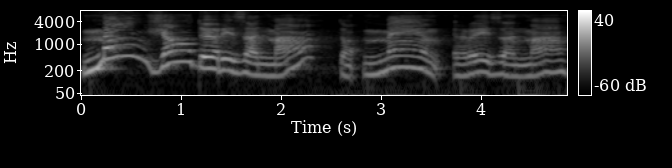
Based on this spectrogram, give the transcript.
Même genre de raisonnement, donc même raisonnement,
